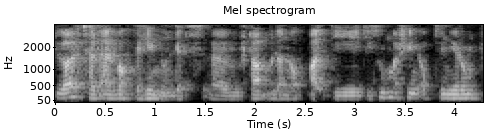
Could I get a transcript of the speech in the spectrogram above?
läuft's halt einfach dahin. Und jetzt ähm, starten wir dann noch bald die, die Suchmaschinenoptimierung.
